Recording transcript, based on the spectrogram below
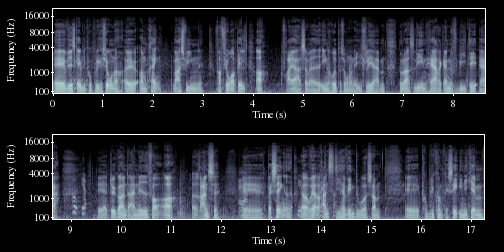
øh, videnskabelige publikationer øh, omkring marsvinene fra Fjordbælt, og Freja har altså været en af hovedpersonerne i flere af dem. Nu er der altså lige en herre, der gerne vil forbi. Det er, oh, yep. det er dykkeren, der er nede for at rense ja. øh, bassinet og ved at rense de her vinduer, som øh, publikum kan se ind igennem.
